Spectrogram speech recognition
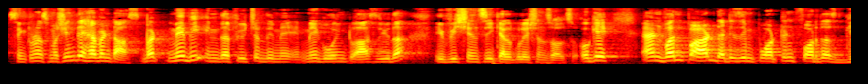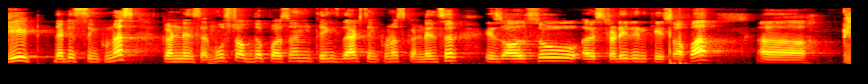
synchronous machine they haven't asked. But maybe in the future they may, may going to ask you the efficiency calculations also okay? And one part that is important for the gate that is synchronous condenser. Most of the person thinks that synchronous condenser is also uh, studied in case of a uh,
